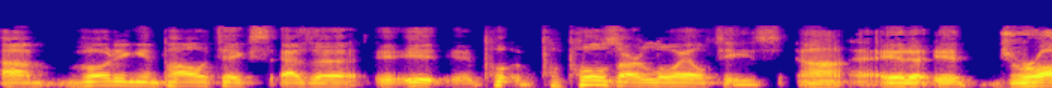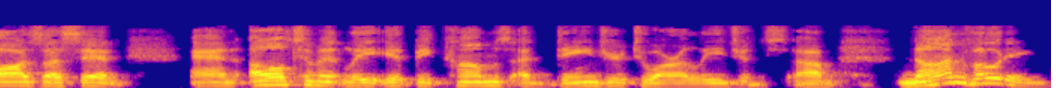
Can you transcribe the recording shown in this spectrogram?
um, voting in politics as a it, it pu- pulls our loyalties. Uh, it it draws us in, and ultimately it becomes a danger to our allegiance. Um, non-voting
